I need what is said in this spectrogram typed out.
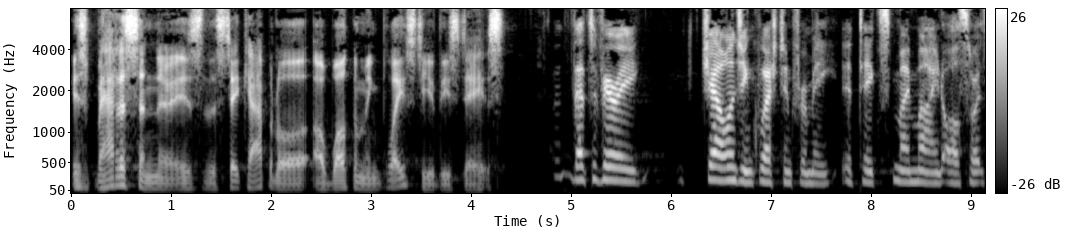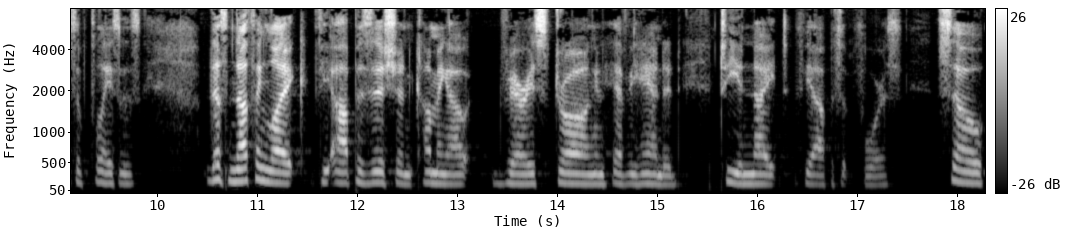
Is Madison uh, is the state capital a welcoming place to you these days? That's a very challenging question for me. It takes my mind all sorts of places. There's nothing like the opposition coming out very strong and heavy handed to unite the opposite force. So,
